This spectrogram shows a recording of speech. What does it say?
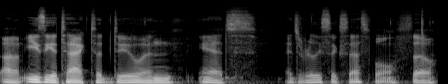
uh, easy attack to do, and yeah, it's it's really successful. So,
